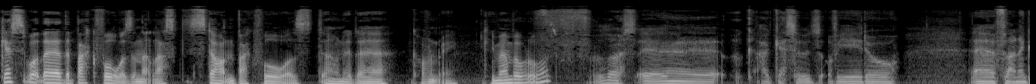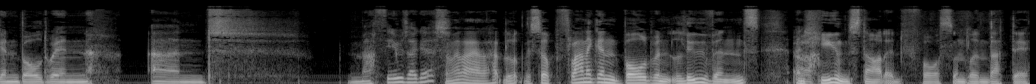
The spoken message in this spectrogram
guess what the, the back four was, and that last starting back four was down at uh, Coventry. Can you remember what it was? Us, uh, I guess it was Oviedo, uh, Flanagan, Baldwin, and Matthews. I guess. Well, I had to look this up. Flanagan, Baldwin, Loovens, and Ah. Hume started for Sunderland that day.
